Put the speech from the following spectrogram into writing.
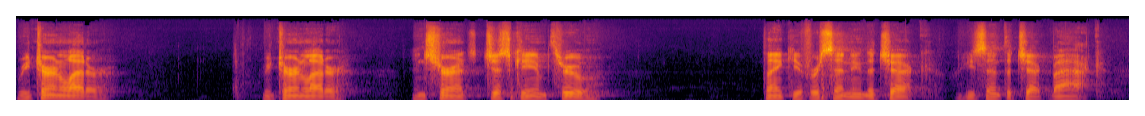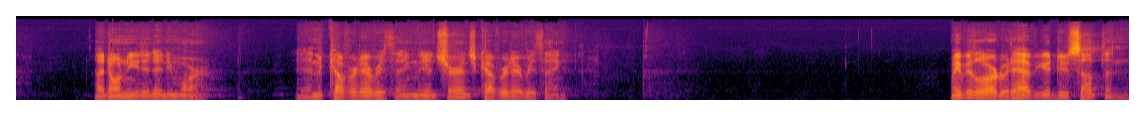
Return letter. Return letter. Insurance just came through. Thank you for sending the check. He sent the check back. I don't need it anymore. And it covered everything. The insurance covered everything. Maybe the Lord would have you do something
